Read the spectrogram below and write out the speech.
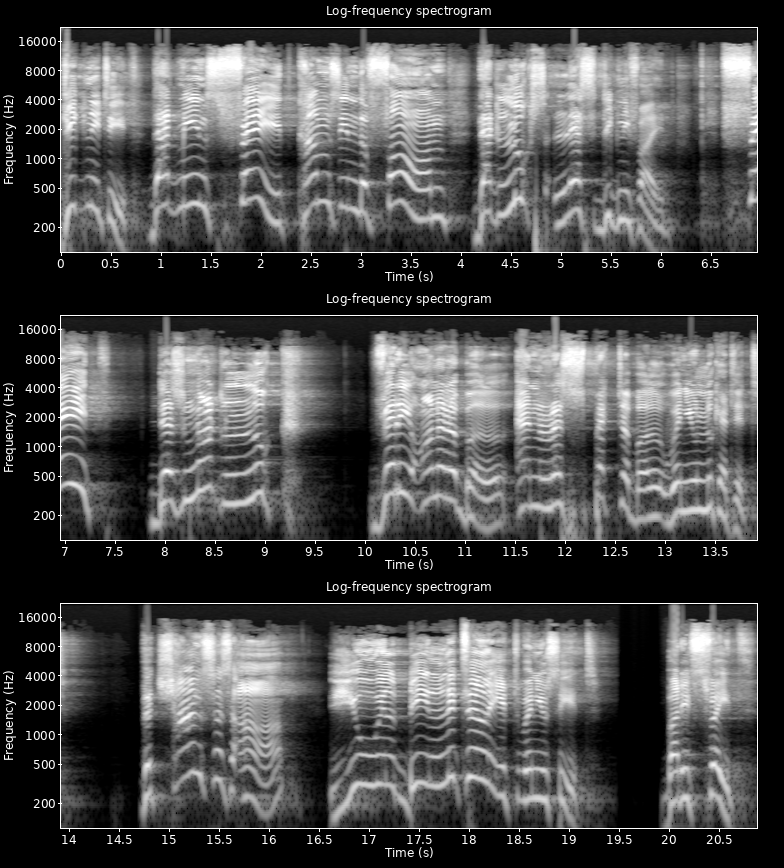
dignity. That means faith comes in the form that looks less dignified. Faith does not look very honorable and respectable when you look at it. The chances are you will belittle it when you see it, but it's faith.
